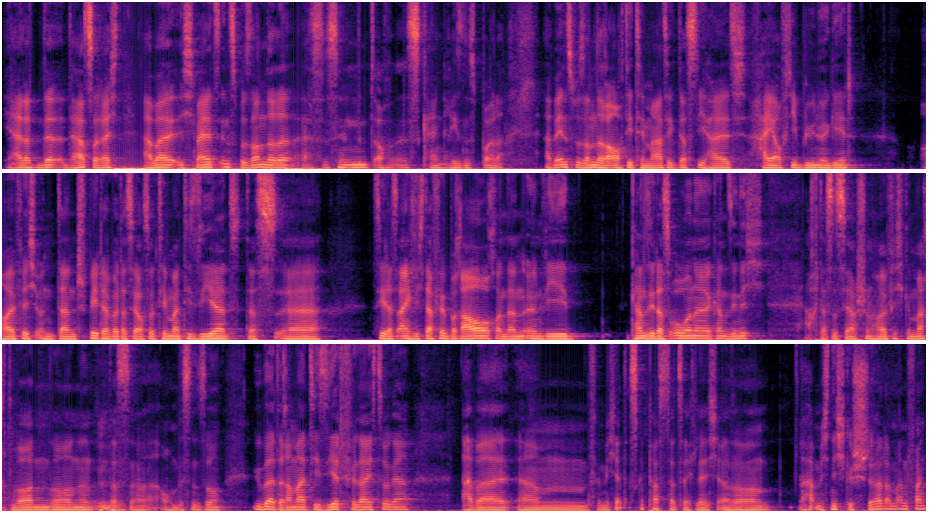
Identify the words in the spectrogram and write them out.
Ja, da, da, da hast du recht. Aber ich meine jetzt insbesondere, es ist, nimmt auch, es ist kein Riesenspoiler, aber insbesondere auch die Thematik, dass die halt high auf die Bühne geht, häufig. Und dann später wird das ja auch so thematisiert, dass äh, sie das eigentlich dafür braucht und dann irgendwie kann sie das ohne, kann sie nicht. Auch das ist ja schon häufig gemacht worden, so, ne? Und das äh, auch ein bisschen so überdramatisiert vielleicht sogar. Aber ähm, für mich hat das gepasst tatsächlich. Also hat mich nicht gestört am Anfang.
